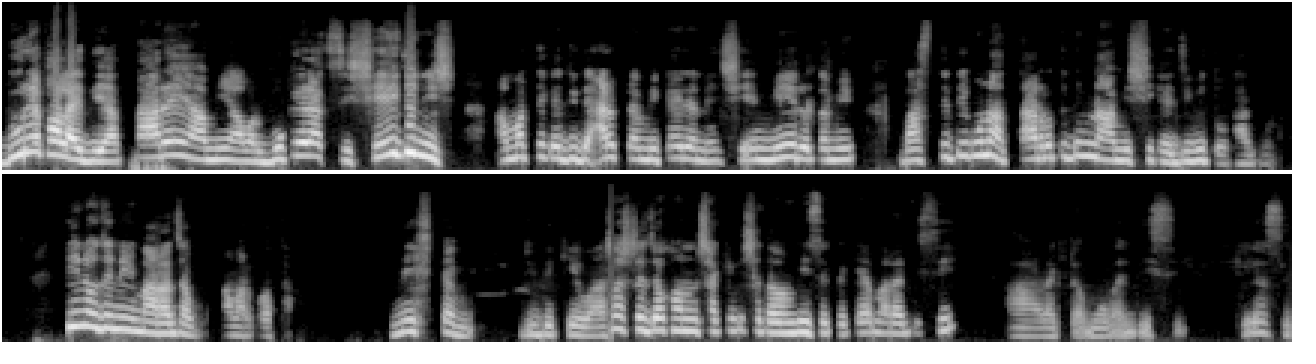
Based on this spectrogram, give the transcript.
দূরে ফালাই দিয়া তারে আমি আমার বুকে রাখছি, সেই জিনিস আমার থেকে যদি আরেকটা মিকাইরা নেই সেই মেয়েরও তো আমি বাঁচতে দিব না, তারও তো দিব না, আমি শিখাই জীবিত থাকব না। দিনই মারা যাব আমার কথা। নেক্সট টাইম যদি কেউ আসে যখন সাকিবের সাথে আমি বিশ একটা ক্যামেরা দিছি আর একটা মোবাইল দিছি, ঠিক আছে?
